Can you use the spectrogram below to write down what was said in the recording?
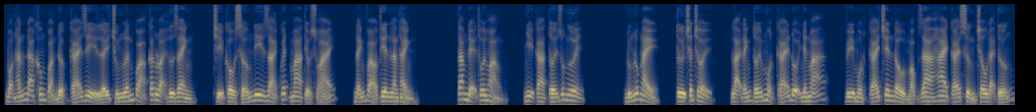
bọn hắn đã không quản được cái gì lấy chúng lấn quả các loại hư danh, chỉ cầu sớm đi giải quyết ma tiểu soái, đánh vào thiên lang thành. Tam đệ thôi hoảng, nhị ca tới giúp ngươi. Đúng lúc này, từ chân trời, lại đánh tới một cái đội nhân mã, vì một cái trên đầu mọc ra hai cái sừng châu đại tướng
